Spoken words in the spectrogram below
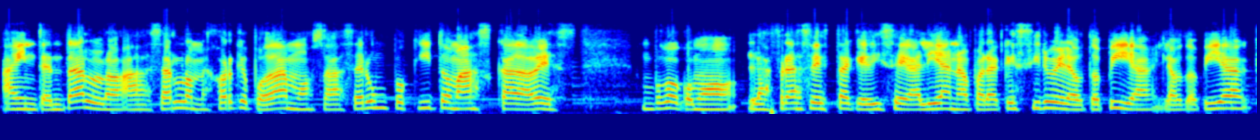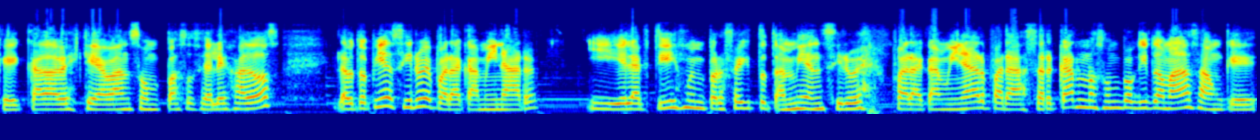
a intentarlo, a hacer lo mejor que podamos, a hacer un poquito más cada vez. Un poco como la frase esta que dice Galeano, ¿para qué sirve la utopía? La utopía, que cada vez que avanza un paso se aleja dos, la utopía sirve para caminar y el activismo imperfecto también sirve para caminar, para acercarnos un poquito más, aunque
